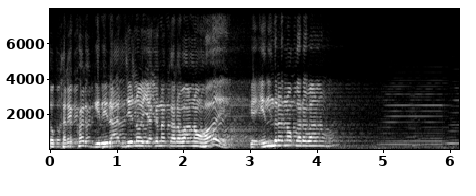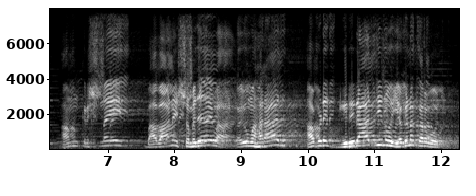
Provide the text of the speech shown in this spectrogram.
તો ખરેખર ગિરિરાજજીનો યજ્ઞ કરવાનો હોય કે ઇન્દ્રનો કરવાનો આમ કૃષ્ણએ બાબાને સમજાવ્યા, કહ્યું, મહારાજ, આપણે ગિરિરાજજીનો યજ્ઞ કરવો છે.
